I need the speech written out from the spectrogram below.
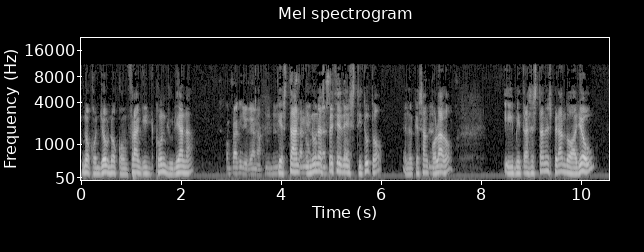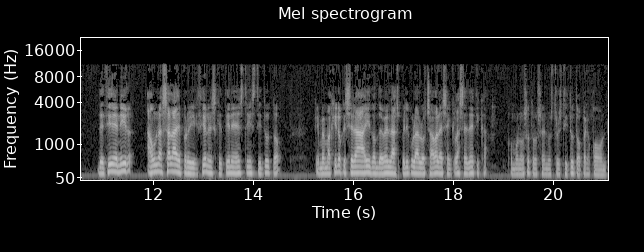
no con Joe, no con Frank y con Juliana, Con Frank y Juliana. Que están en una un especie de instituto. instituto en el que se han colado. Y mientras están esperando a Joe, deciden ir a una sala de proyecciones que tiene este instituto, que me imagino que será ahí donde ven las películas los chavales en clase de ética, como nosotros en nuestro instituto, pero con,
